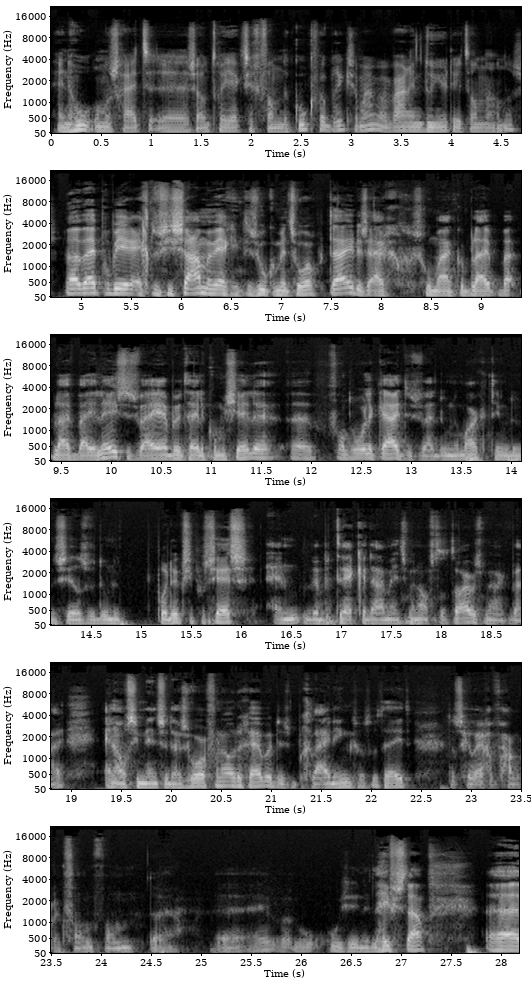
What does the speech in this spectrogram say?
En hoe onderscheidt uh, zo'n traject zich van de koekfabriek, zeg maar? Waarin doen jullie dit dan anders? Nou, wij proberen echt dus die samenwerking te zoeken met zorgpartijen. Dus eigenlijk schoenmaker blijft blijf bij je lees. Dus wij hebben het hele commerciële uh, verantwoordelijkheid. Dus wij doen de marketing, we doen de sales, we doen het productieproces. En we betrekken daar mensen met een afstand tot de arbeidsmarkt bij. En als die mensen daar zorg voor nodig hebben, dus begeleiding zoals het heet. Dat is heel erg afhankelijk van, van de uh, hoe ze in het leven staan. Uh,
